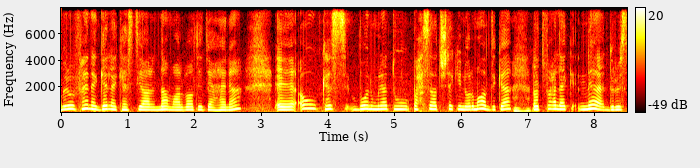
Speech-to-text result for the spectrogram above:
مرۆڤ هەنە گەلەک هەستیارن نا مالباتی دا هەنە ئەو کەس بۆ نمونە تو بەحسا تشتەکی نۆرمال دکە رەد فعلەک نە دروست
